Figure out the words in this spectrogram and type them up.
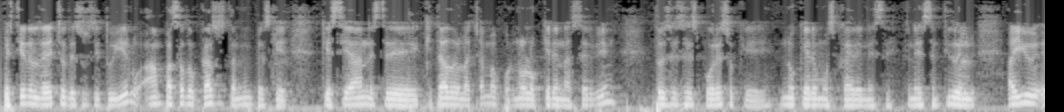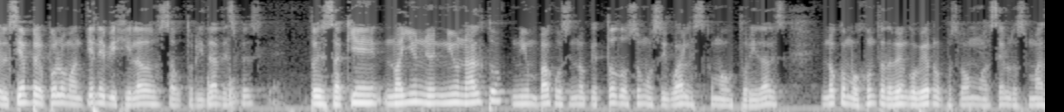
pues tiene el derecho de sustituirlo. Han pasado casos también, pues, que, que se han este, quitado la chamba por no lo quieren hacer bien. Entonces, es por eso que no queremos caer en ese, en ese sentido. El, hay, el, siempre el pueblo mantiene vigilados a sus autoridades, pues. Entonces aquí no hay un, ni un alto ni un bajo, sino que todos somos iguales como autoridades, no como junta de buen gobierno, pues vamos a ser los más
